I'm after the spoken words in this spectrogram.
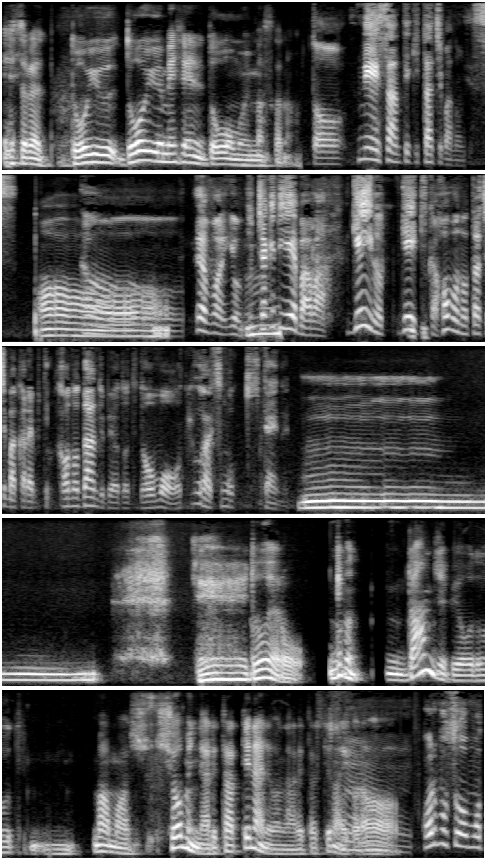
え、それはどういう、どういう目線でどう思いますかな？と、姉さん的立場のです。ああ。うんいや、まあ、ぶっちゃけて言えば、まあ、ゲイの、ゲイつかホモの立場から見て、この男女平等ってどう思う？僕はすごく聞きたいのよ。うーん。ええどうやろう。でも、男女平等って、うんまあまあ、し正面に慣れ立ってないのは慣れ立ってないから、うん俺もそう思っ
